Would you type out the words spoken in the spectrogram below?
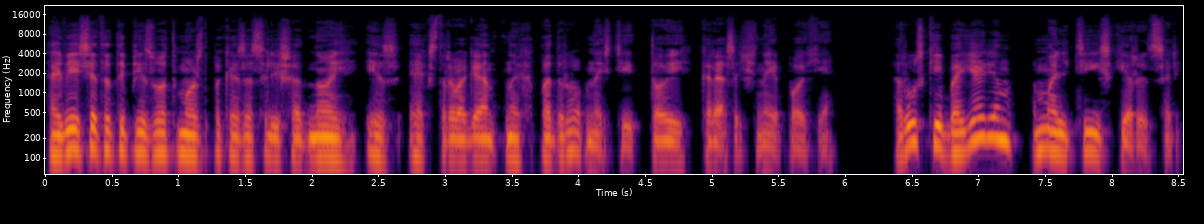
А весь этот эпизод может показаться лишь одной из экстравагантных подробностей той красочной эпохи. Русский боярин – мальтийский рыцарь.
